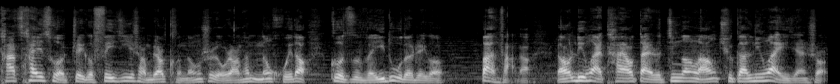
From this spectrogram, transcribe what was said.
他猜测这个飞机上边可能是有让他们能回到各自维度的这个办法的。然后，另外他要带着金刚狼去干另外一件事儿，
